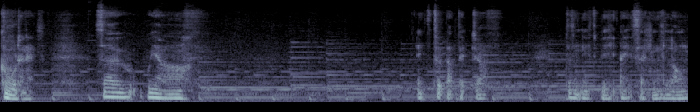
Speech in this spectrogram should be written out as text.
coordinates. So we are. It took that picture. Doesn't need to be eight seconds long.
